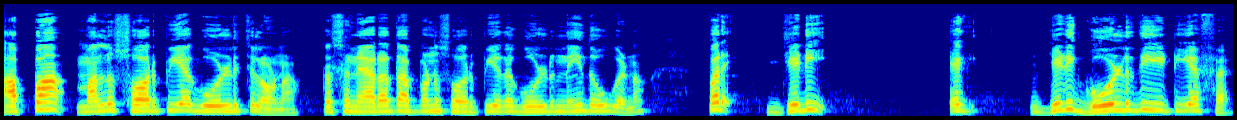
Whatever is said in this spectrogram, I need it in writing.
ਆਪਾਂ ਮੰਨ ਲਓ 100 ਰੁਪਿਆ ਗੋਲਡ ਚ ਲਾਉਣਾ ਤਾਂ ਸੁਨਿਆਰਾ ਤਾਂ ਆਪਾਂ ਨੂੰ 100 ਰੁਪਿਆ ਦਾ ਗੋਲਡ ਨਹੀਂ ਦਊਗਾ ਨਾ। ਪਰ ਜਿਹੜੀ ਇੱਕ, ਜਿਹੜੀ ਗੋਲਡ ਦੀ ETF ਹੈ,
